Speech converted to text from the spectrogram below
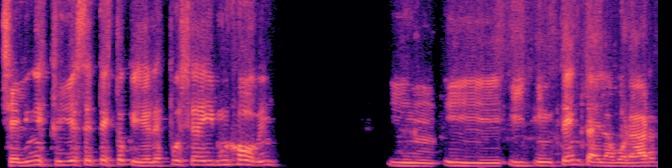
Schelling escribe ese texto que yo les puse ahí muy joven, y, intenta elaborar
